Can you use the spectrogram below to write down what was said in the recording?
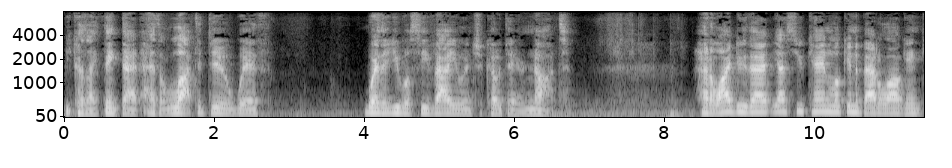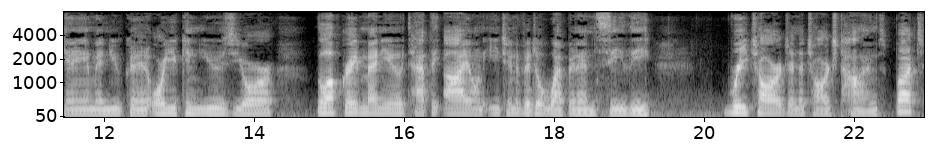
Because I think that has a lot to do with whether you will see value in Chakotay or not. How do I do that? Yes, you can look into battle log in game and you can, or you can use your little upgrade menu, tap the eye on each individual weapon and see the recharge and the charge times. But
